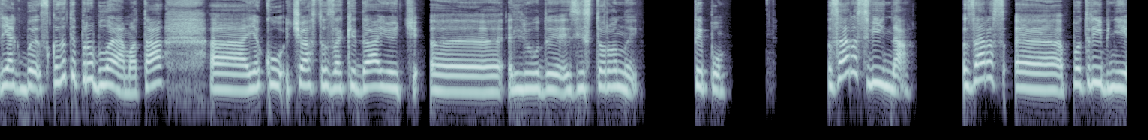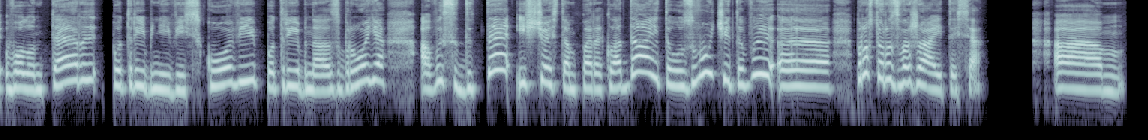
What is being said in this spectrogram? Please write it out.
як би сказати, проблема, та, е, яку часто закидають е, люди зі сторони. Типу, зараз війна, зараз е, потрібні волонтери, потрібні військові, потрібна зброя, а ви сидите і щось там перекладаєте, озвучуєте, ви е, просто розважаєтеся. М,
